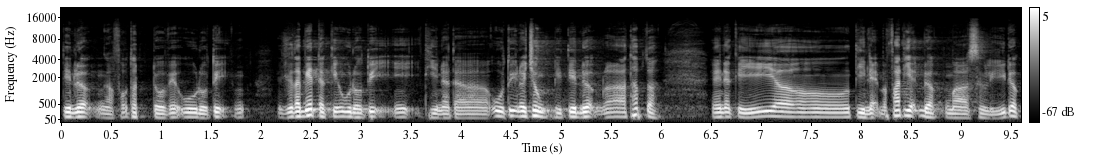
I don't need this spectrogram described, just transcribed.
tiên lượng phẫu thuật đối với u đầu tụy. Chúng ta biết là cái u đầu tụy thì là u tụy nói chung thì tiên lượng nó thấp rồi. Nên là cái uh, tỷ lệ mà phát hiện được mà xử lý được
